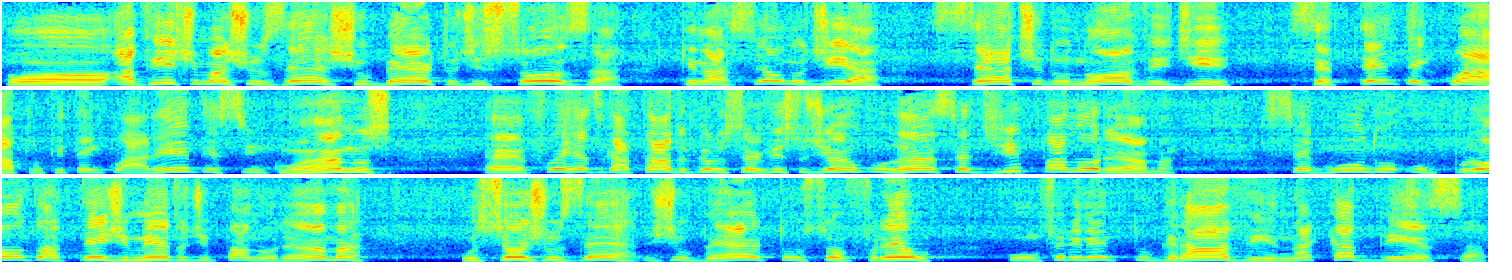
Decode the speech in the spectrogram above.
Oh, a vítima José Gilberto de Souza, que nasceu no dia 7 de 9 de 74, que tem 45 anos, é, foi resgatado pelo serviço de ambulância de Panorama. Segundo o pronto atendimento de Panorama, o senhor José Gilberto sofreu um ferimento grave na cabeça,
